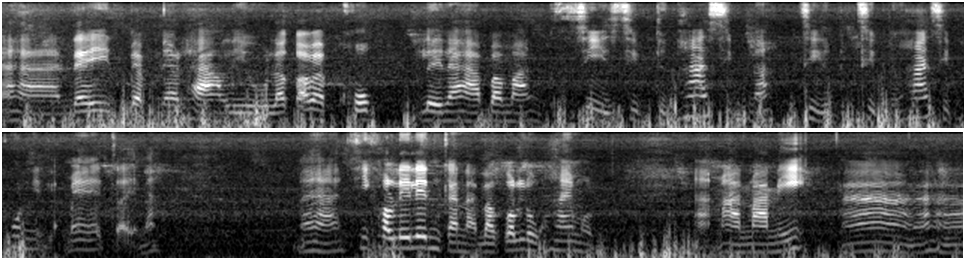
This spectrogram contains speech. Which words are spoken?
นะคะได้แบบแนวทางเร็วแล้วก็แบบครบเลยนะคะ ประมาณ 40ถึง50 นะ40ถึง50 หุ้นนี่แหละไม่แน่ใจนะนะคะที่เขาเล่นๆกันอะเราก็ลงให้หมดอะมามานี้อ่านะคะ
